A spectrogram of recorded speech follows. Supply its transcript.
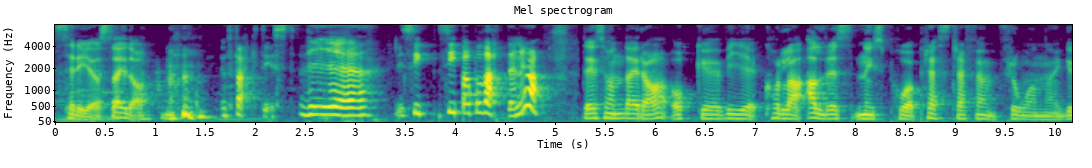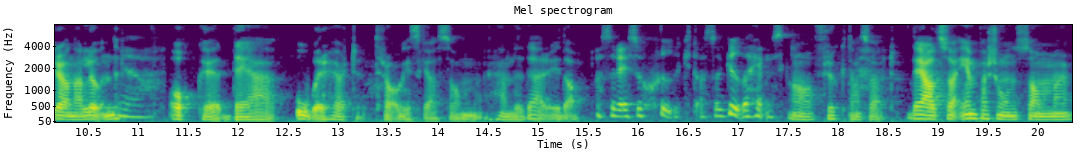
seriösa idag. Faktiskt. Vi, eh, vi sipp, sippar på vatten idag. Det är söndag idag och eh, vi kollade alldeles nyss på pressträffen från eh, Gröna Lund. Ja. Och det oerhört tragiska som hände där idag. Alltså det är så sjukt. Alltså gud vad hemskt. Ja, fruktansvärt. Det är alltså en person som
